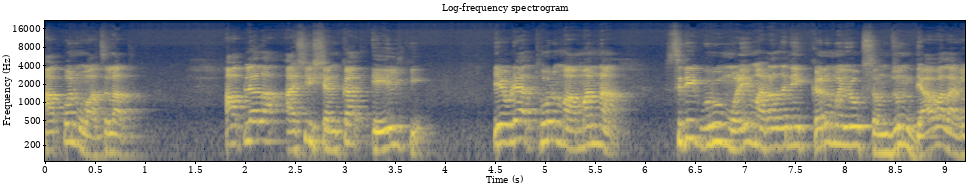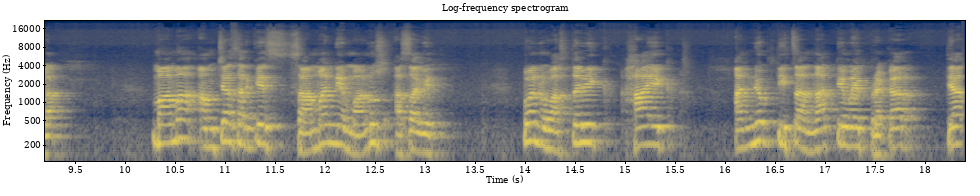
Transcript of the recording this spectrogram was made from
आपण वाचलात. आपल्याला अशी शंका येईल की एवढ्या थोर मामांना श्री गुरु मुळे महाराजांनी कर्मयोग समजून द्यावा लागला. मामा आमच्यासारखे सामान्य माणूस असावेत पण वास्तविक हा एक अन्योक्तीचा नाट्यमय प्रकार त्या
